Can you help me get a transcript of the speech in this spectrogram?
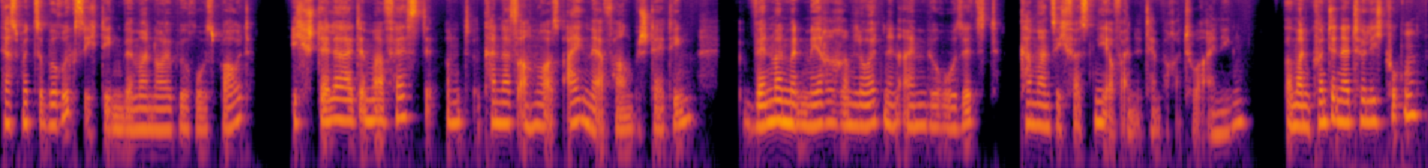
das mit zu berücksichtigen, wenn man neue Büros baut. Ich stelle halt immer fest und kann das auch nur aus eigener Erfahrung bestätigen, wenn man mit mehreren Leuten in einem Büro sitzt, kann man sich fast nie auf eine Temperatur einigen. Weil man könnte natürlich gucken,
